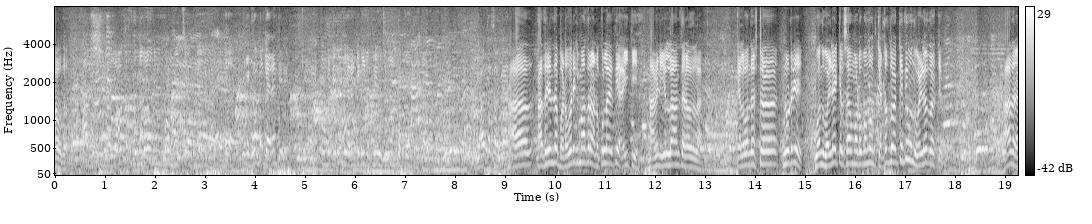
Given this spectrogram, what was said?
ಹೌದು. ಎಕ್ಸಾಂಪಲ್ ಥರ ಅದರಿಂದ ಬಡವರಿಗೆ ಮಾತ್ರ ಅನುಕೂಲ ಐತಿ ಐತಿ. ನಾವೇನು ಇಲ್ಲ ಅಂತ ಹೇಳೋದಿಲ್ಲ. ಕೆಲವೊಂದಷ್ಟು ನೋಡ್ರಿ, ಒಂದು ಒಳ್ಳೆ ಕೆಲಸ ಮಾಡೋ ಬಂದು ಒಂದು ಕೆಟ್ಟದ್ದು ಆಕೈತಿ, ಒಂದು ಒಳ್ಳೇದು ಆಕೈತಿ. ಆದರೆ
